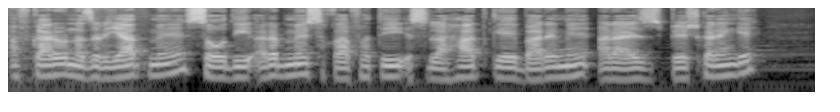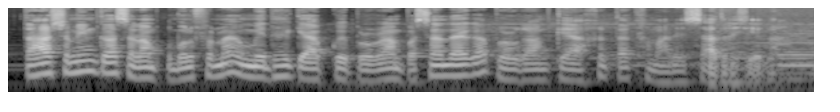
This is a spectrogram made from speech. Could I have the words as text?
افکار و نظریات میں سعودی عرب میں ثقافتی اصلاحات کے بارے میں عرائض پیش کریں گے۔ تہا شمیم کا سلام قبول فرمائے امید ہے کہ آپ کو یہ پروگرام پسند آئے گا۔ پروگرام کے آخر تک ہمارے ساتھ رہیے گا۔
